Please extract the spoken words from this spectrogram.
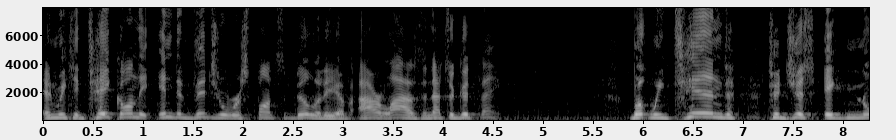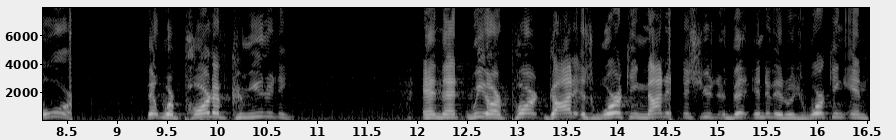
And we can take on the individual responsibility of our lives, and that's a good thing. But we tend to just ignore that we're part of community and that we are part, God is working not in just individuals, He's working in,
